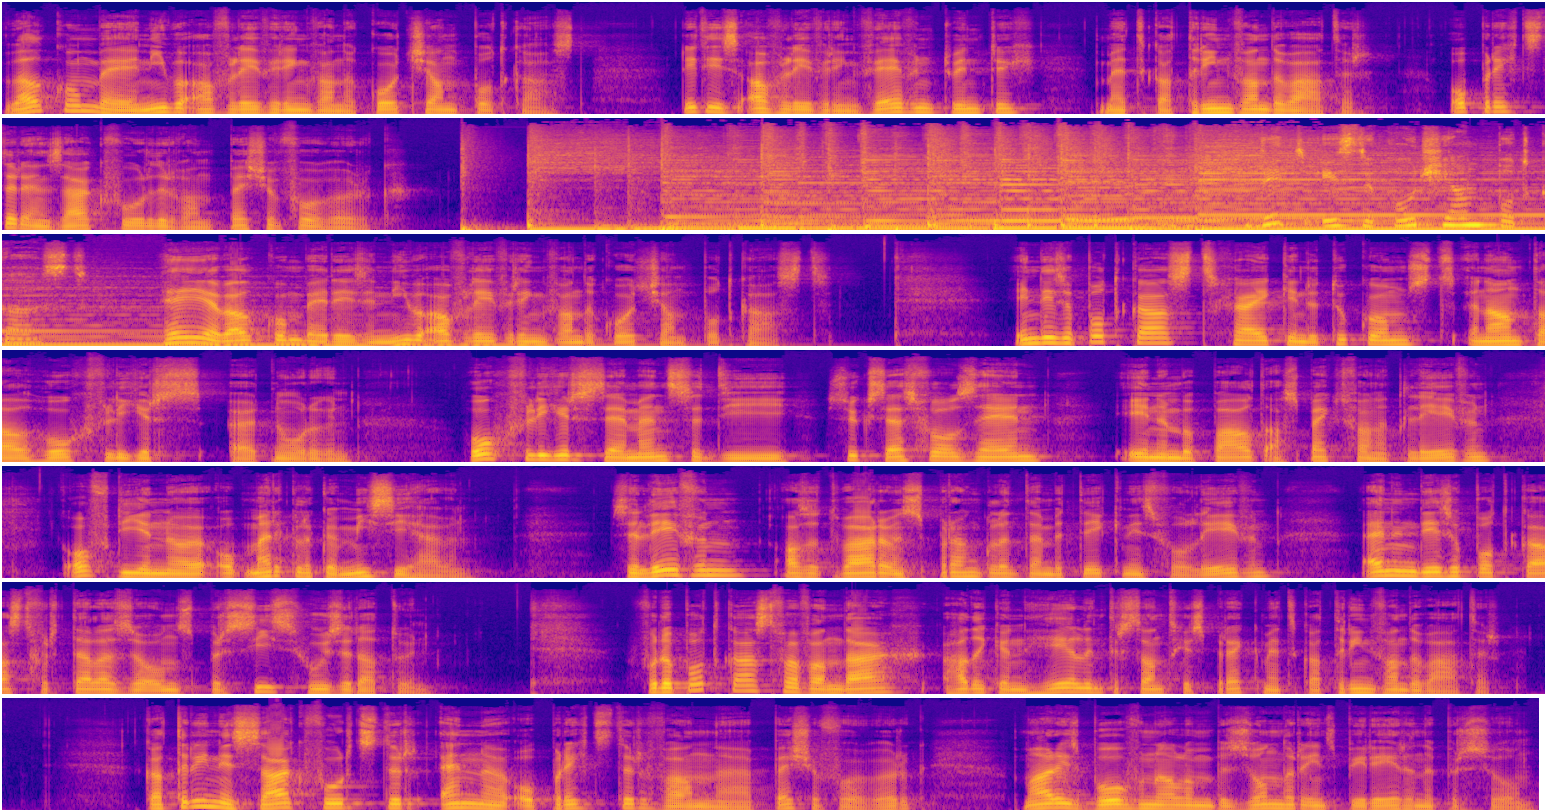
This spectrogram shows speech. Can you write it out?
Welkom bij een nieuwe aflevering van de Coach Jan podcast. Dit is aflevering 25 met Katrien van de Water, oprichtster en zaakvoerder van Passion for Work. Dit is de Coach Jan podcast. Hey en welkom bij deze nieuwe aflevering van de Coach Jan podcast. In deze podcast ga ik in de toekomst een aantal hoogvliegers uitnodigen. Hoogvliegers zijn mensen die succesvol zijn in een bepaald aspect van het leven of die een eh, opmerkelijke missie hebben. Ze leven als het ware een sprankelend en betekenisvol leven en in deze podcast vertellen ze ons precies hoe ze dat doen. Voor de podcast van vandaag had ik een heel interessant gesprek met Katrien van de Water. Katrien is zaakvoerster en eh, oprichtster van uh, Passion for Work, maar is bovenal een bijzonder inspirerende persoon.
